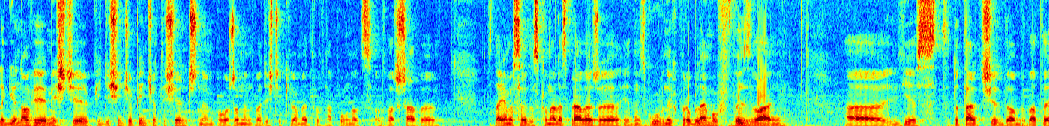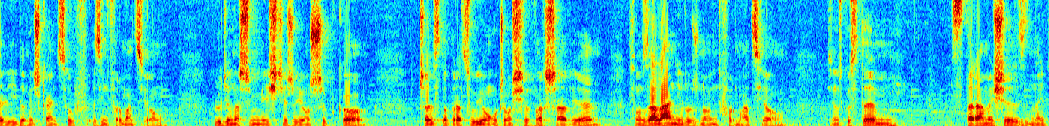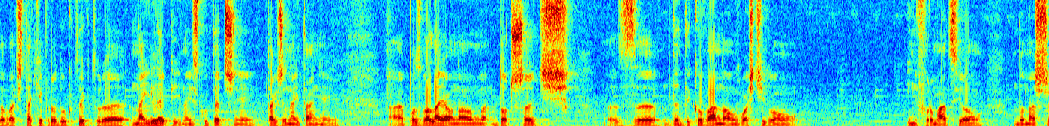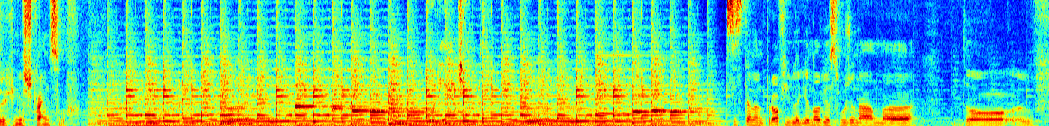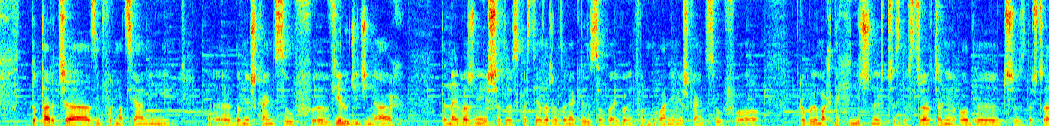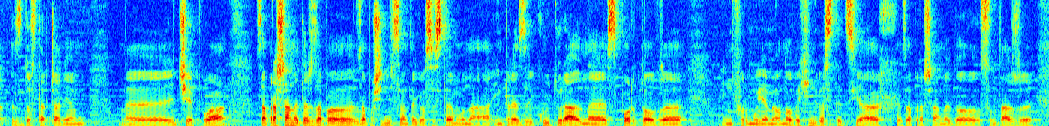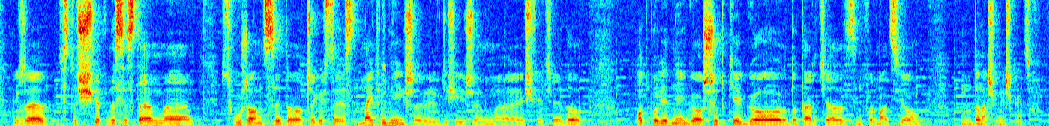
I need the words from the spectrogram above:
Legionowie, mieście 55-tysięcznym, położonym 20 km na północ od Warszawy, zdajemy sobie doskonale sprawę, że jednym z głównych problemów, wyzwań e, jest dotarcie do obywateli, do mieszkańców z informacją. Ludzie w naszym mieście żyją szybko, często pracują, uczą się w Warszawie, są zalani różną informacją. W związku z tym staramy się znajdować takie produkty, które najlepiej, najskuteczniej, także najtaniej e, pozwalają nam dotrzeć z dedykowaną, właściwą informacją do naszych mieszkańców. Systemem Profi w Legionowie służy nam e, do e, dotarcia z informacjami e, do mieszkańców w wielu dziedzinach. Te najważniejsze to jest kwestia zarządzania kryzysowego, informowanie mieszkańców o problemach technicznych, czy z dostarczaniem wody, czy z, dostar- z dostarczaniem e, ciepła. Zapraszamy też za pośrednictwem tego systemu na imprezy kulturalne, sportowe, informujemy o nowych inwestycjach, zapraszamy do sondaży. Także jest to świetny system e, służący do czegoś, co jest najtrudniejsze w dzisiejszym e, świecie, do odpowiedniego, szybkiego dotarcia z informacją do naszych mieszkańców.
